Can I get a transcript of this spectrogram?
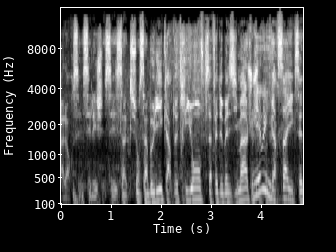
alors c'est les ces actions symboliques, l'art de triomphe, ça fait de belles images, le château oui. de Versailles, etc.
